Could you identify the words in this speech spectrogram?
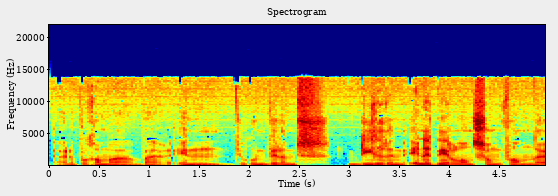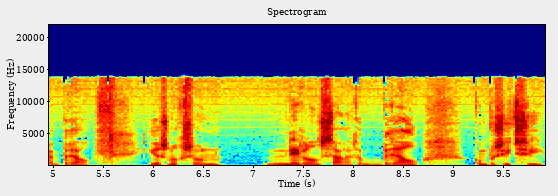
Uit een programma waarin Jeroen Willems liederen in het Nederlands zong van eh, Brel. Hier is nog zo'n Nederlandstalige Brel-compositie...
